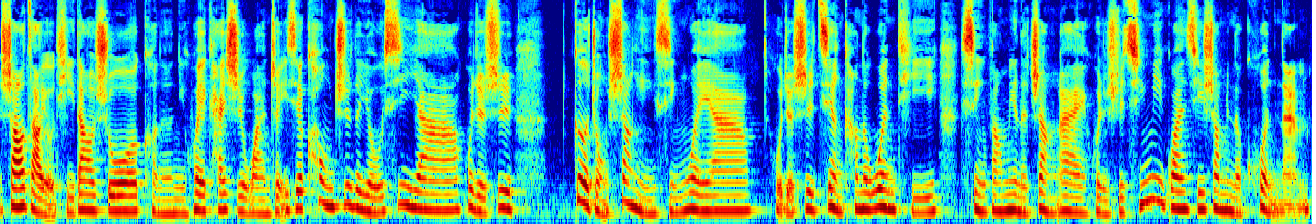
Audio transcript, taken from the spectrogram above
稍早有提到说，可能你会开始玩着一些控制的游戏呀，或者是。各种上瘾行为啊，或者是健康的问题、性方面的障碍，或者是亲密关系上面的困难，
